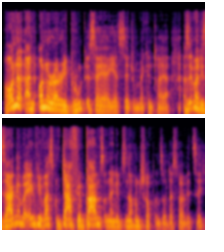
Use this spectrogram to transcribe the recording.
ein Honorary Brute ist er ja jetzt, der Joe McIntyre. Also immer, die sagen immer irgendwie was und dafür Bams und dann gibt es noch einen Shop und so. Das war witzig.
